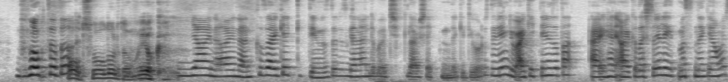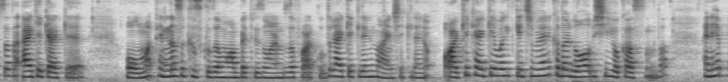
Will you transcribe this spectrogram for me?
Bu noktada Olsa olurdu ama yok. yani aynen. Kız erkek gittiğimizde biz genelde böyle çiftler şeklinde gidiyoruz. Dediğim gibi erkeklerin zaten er, hani arkadaşlarıyla gitmesindeki amaç zaten erkek erkeğe olmak. Hani nasıl kız kıza muhabbet bizim aramızda farklıdır. Erkeklerin de aynı şekilde. Hani erkek erkeğe vakit geçirmeleri kadar doğal bir şey yok aslında. Hani hep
